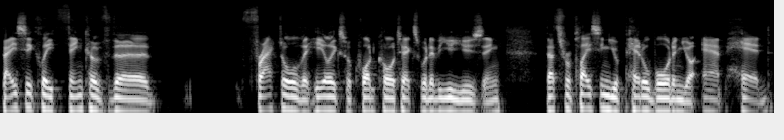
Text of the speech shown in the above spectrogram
basically think of the fractal, the helix, or quad cortex, whatever you're using. That's replacing your pedal board and your amp head.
